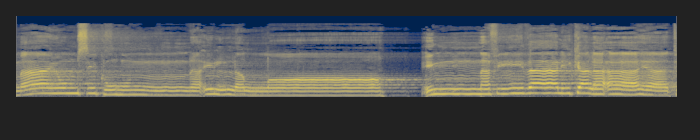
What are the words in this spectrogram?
ما يمسكهن إلا الله إن في ذلك لآيات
